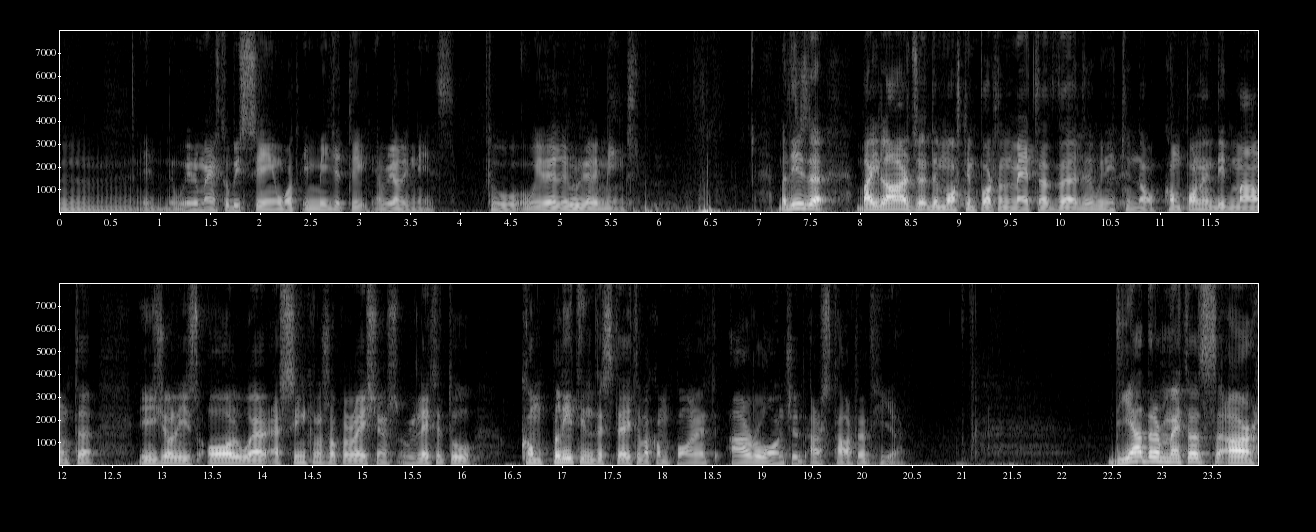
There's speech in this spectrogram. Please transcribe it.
mm, it, remains to be seen what immediately really needs to really really means but this is uh, by large the most important method uh, that we need to know component did mount uh, usually is all where asynchronous operations related to completing the state of a component are launched are started here the other methods are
